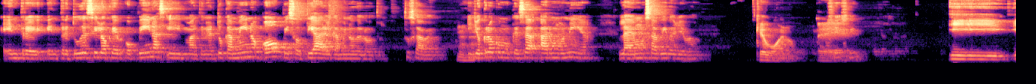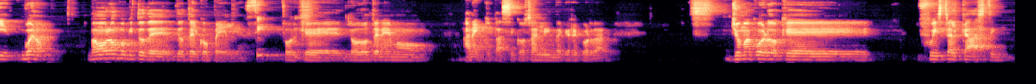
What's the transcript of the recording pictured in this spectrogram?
entre, entre tú decir lo que opinas y mantener tu camino o pisotear el camino del otro. Tú sabes. Y yo creo como que esa armonía la hemos sabido llevar. Qué bueno. Eh, sí, sí. Y, y, bueno, vamos a hablar un poquito de, de, Hotel Copelia. Sí. Porque los dos tenemos anécdotas y cosas lindas que recordar. Yo me acuerdo que fuiste al casting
